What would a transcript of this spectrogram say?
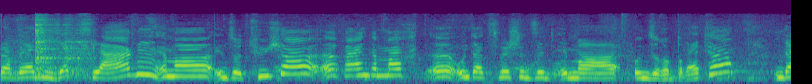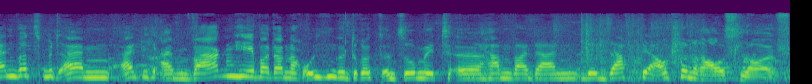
Da werden sechs Lagen immer in so Tücher äh, reingemacht äh, und dazwischen sind immer unsere Bretter. Und dann wird es mit einem, eigentlich einem Wagenheber dann nach unten gedrückt und somit äh, haben wir dann den Saft, der auch schon rausläuft.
